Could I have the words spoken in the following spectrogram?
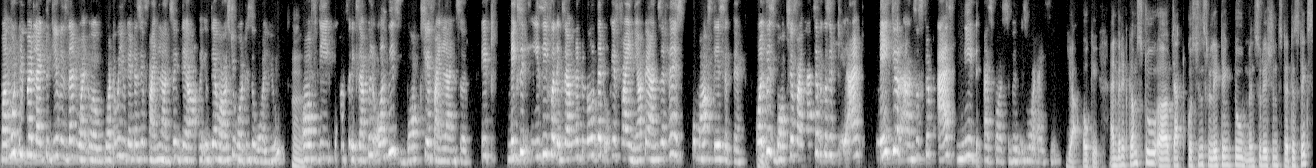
One more tip I'd like to give is that wha- uh, whatever you get as your final answer, if they are if they have asked you what is the volume Hmm. of the code, for example, always box your final answer. It makes it easy for the examiner to know that okay, fine, यहाँ पे answer है, इसको marks दे सकते हैं. Always box your final answer because it and make your answer script as neat as possible is what I feel. Yeah, okay. And when it comes to uh, chapter questions relating to mensuration statistics,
